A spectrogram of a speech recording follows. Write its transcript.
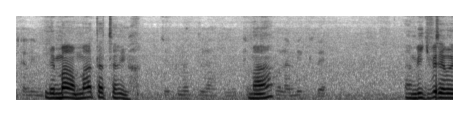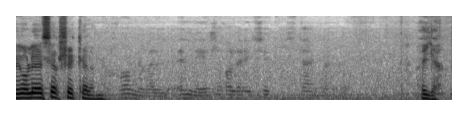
שקלים למה, מה אתה צריך? לקנות ל- מה? להיכנס פה למקווה. המקווה זה עולה 10 שקל. נכון, אבל אין לי, יש לך אולי שקל שתיים. מה- Regarde.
